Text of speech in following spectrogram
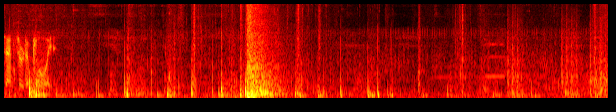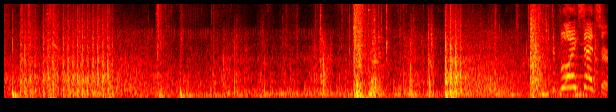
Sensor deployed. Deploying sensor.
